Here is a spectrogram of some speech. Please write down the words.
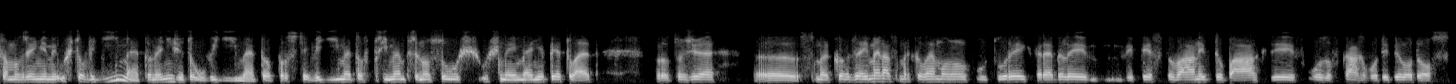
samozřejmě my už to vidíme, to není, že to uvidíme, to prostě vidíme to v přímém přenosu už, už nejméně pět let, protože uh, smrko, zejména smrkové monokultury, které byly vypěstovány v dobách, kdy v úvozovkách vody bylo dost,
